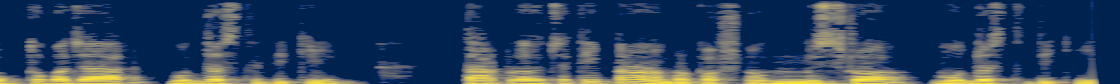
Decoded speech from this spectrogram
মুক্তবাজার মুদ্রাস্ফীতি কি? তারপরে হচ্ছে তিপ্পান্ন নম্বর প্রশ্ন, মিশ্র মুদ্রাস্ফীতি কি?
